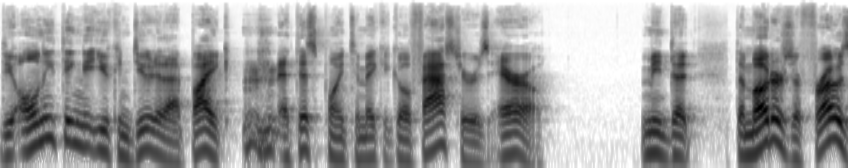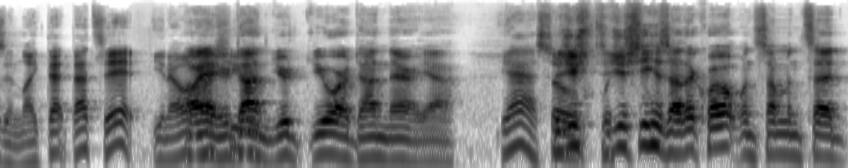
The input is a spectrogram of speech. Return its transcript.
the only thing that you can do to that bike at this point to make it go faster is aero. I mean, the the motors are frozen. Like that. That's it. You know. Oh yeah, you're you, done. You're you are done there. Yeah. Yeah. So did you did you see his other quote when someone said,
